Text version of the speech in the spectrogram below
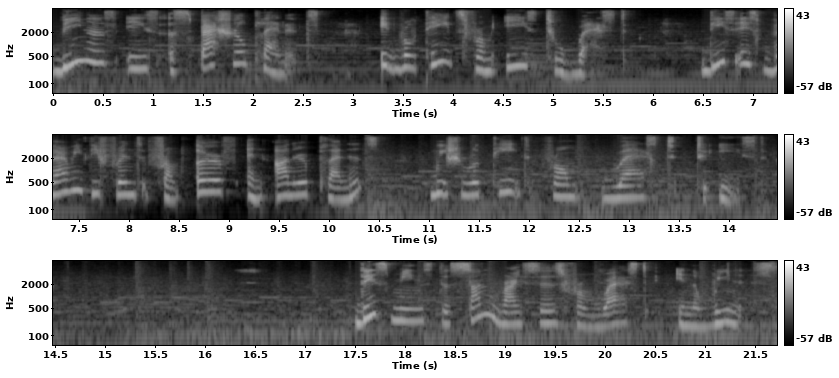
Venus is a special planet. It rotates from east to west. This is very different from Earth and other planets, which rotate from west to east. This means the sun rises from west in Venus.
